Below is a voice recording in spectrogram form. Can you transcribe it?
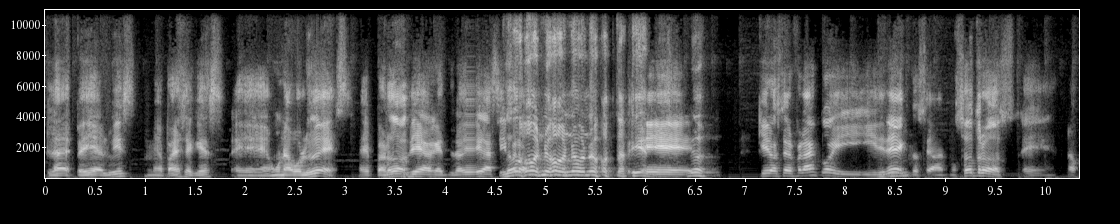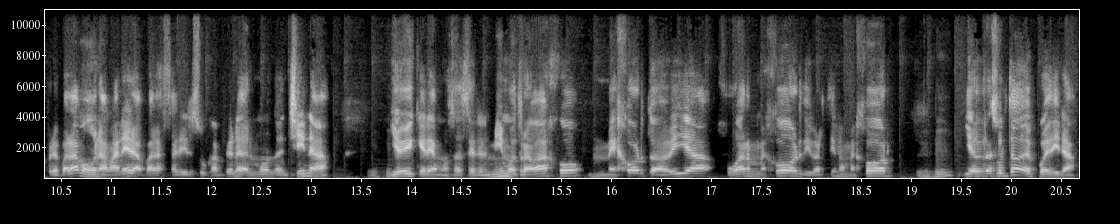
la despedida de Luis me parece que es una boludez. perdón, diga que te lo diga así. No, no, no, no, está bien quiero ser franco y, directo. O sea, nosotros eh, nos preparamos de una manera para salir subcampeones del mundo en China y hoy queremos hacer el mismo trabajo, mejor todavía, jugar mejor, divertirnos mejor y el resultado después dirá.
